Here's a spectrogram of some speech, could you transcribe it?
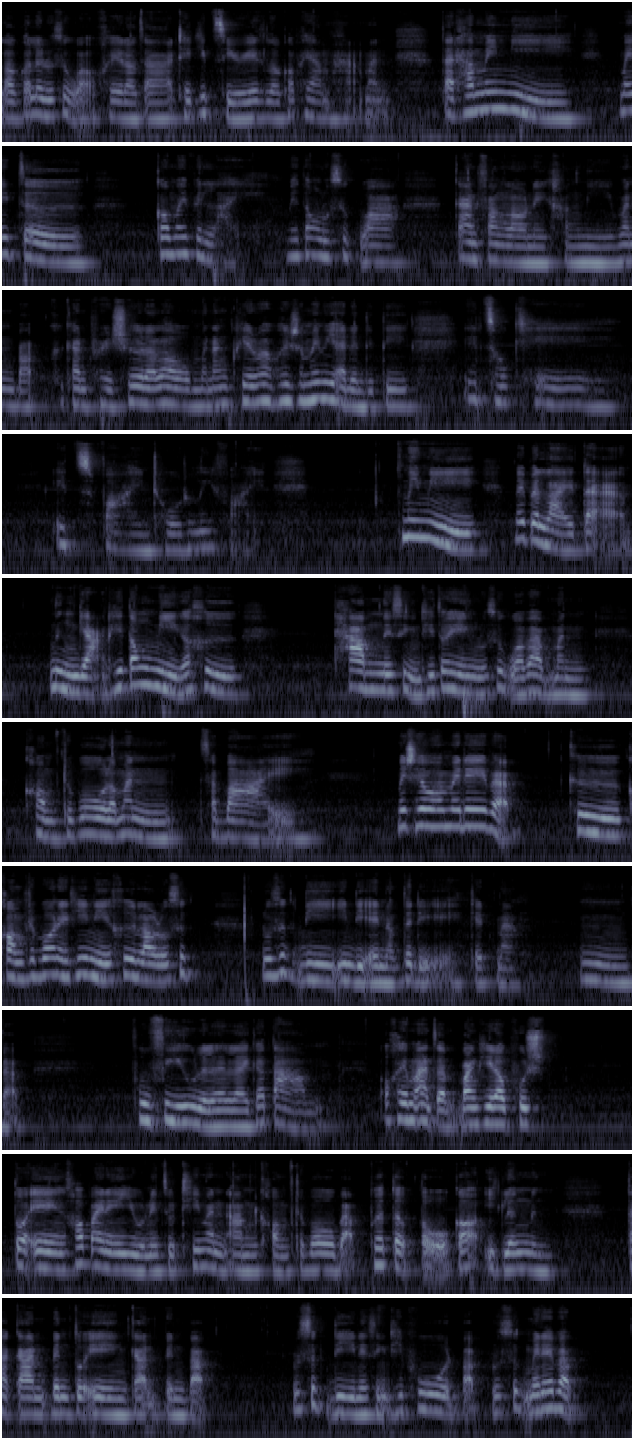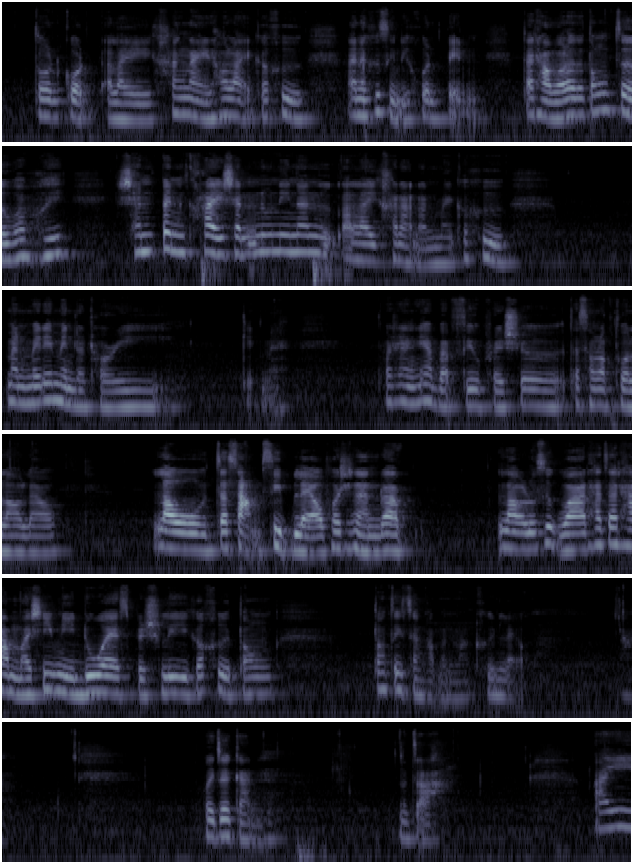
เราก็เลยรู้สึกว่า โอเค เราจะ take it serious เราก็พยายามหามัน แต่ถ้าไม่มีไม่เจอก็ไม่เป็นไร ไม่ต้องรู้สึกว่าการฟังเราในครั้งนี้มันแบบคือการ pressure แล้วเรามานั่งเครียดว่าเฮ้ยฉันไม่มี identity it's okay it's fine totally fine ไม่มีไม่เป็นไรแต่หนึ่งอย่างที่ต้องมีก็คือทำในสิ่งที่ตัวเองรู้สึกว่าแบบมัน comfortable แล้วมันสบาย ไม่ใช่ว่าไม่ได้แบบคือ comfortable ในที่นี้คือเรารู้สึกรู้สึกดี in the end of the day get ไหมอืม แบบ fulfill หรืออะไรก็ตาม โอเค มันอาจจะบางทีเรา push ตัวเองเข้าไปในอยู่ในจุดที่มัน uncomfortable แบบเพื่อเติบโตก็อีกเรื่องหนึ่งแต่การเป็นตัวเองการเป็นแบบ รู้สึกดีในสิ่งที่พูดแบบรู้สึกไม่ได้แบบโดนกดอะไรข้างในเท่าไหร่ก็คือ อันนั้นคือสิ่งที่ควรเป็น แต่ถามว่าเราจะต้องเจอว่าเฮ้ยฉันเป็นใครฉันนู่นนี่นั่นอะไรขนาดนั้นไหมก็คือ มันไม่ได้ mandatory เก็ตไหมเพราะฉะนั้นอย่าแบบ feel pressure แต่สำหรับตัวเราแล้ว เราจะสามสิบแล้ว เพราะฉะนั้นแบบเรารู้สึกว่าถ้าจะทำอาชีพนี้ด้วย especially ก็คือต้องต้องจริงจังกับมันมากขึ้นแล้ว ไว้เจอกันนะจ๊ะ บาย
